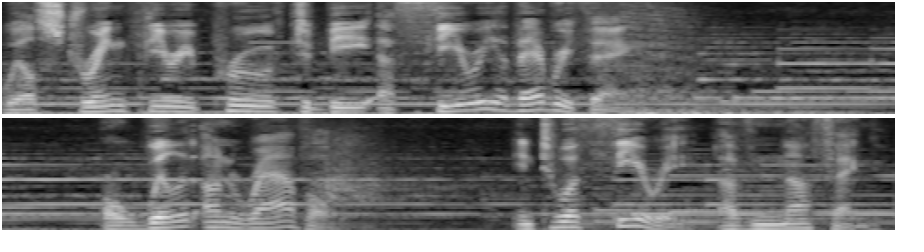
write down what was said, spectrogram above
Will string theory prove to be a theory of everything? Or will it unravel into a theory of nothing?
